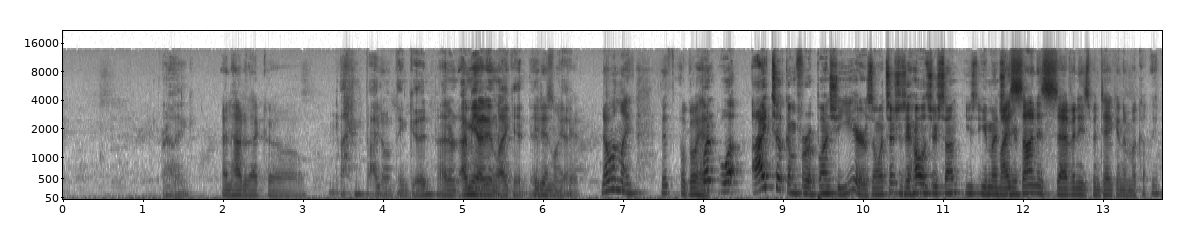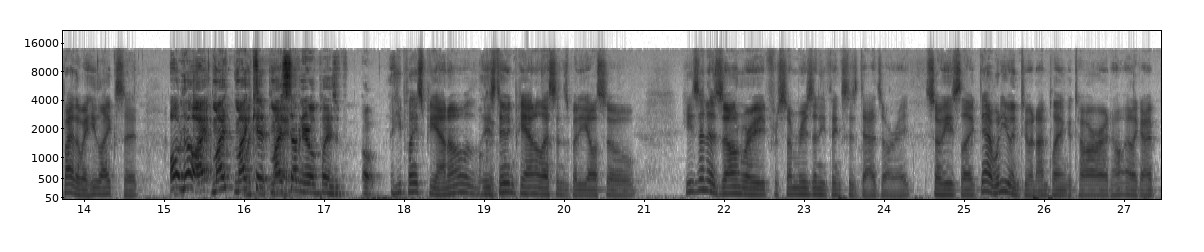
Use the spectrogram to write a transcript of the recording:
I think. And how did that go? I I don't think good. I don't. I mean, I didn't like it. You didn't was- like yeah. it. No one like. that- Oh, go ahead. But what I took him for a bunch of years, and what's interesting, how old's your son? You, you mentioned my your- son is seven. He's been taking him. A, by the way, he likes it. Oh no, I, my my What's kid, my seven year old plays. Oh, He plays piano. Okay, he's cool. doing piano lessons, but he also he's in a zone where he, for some reason he thinks his dad's all right. So he's like, "Dad, what are you into?" And I'm playing guitar at home. Like I,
